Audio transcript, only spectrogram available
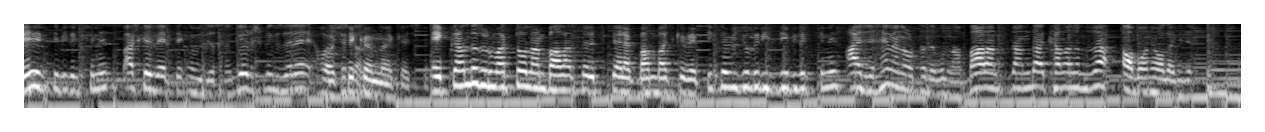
belirtebilirsiniz. başka bir web tekno videosunda görüşmek üzere. Hoşçakalın. Hoşçakalın arkadaşlar. Ekranda durmakta olan bağlantılara tıklayarak bambaşka web tekno videoları izleyebilirsiniz. Ayrıca hemen ortada bulunan bağlantıdan da kanalımıza abone olabilirsiniz.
